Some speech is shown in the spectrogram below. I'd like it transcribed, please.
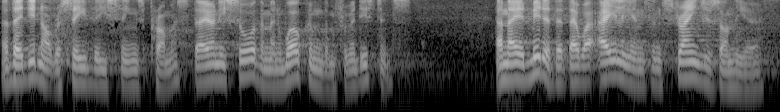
Uh, they did not receive these things promised. They only saw them and welcomed them from a distance. And they admitted that they were aliens and strangers on the earth.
